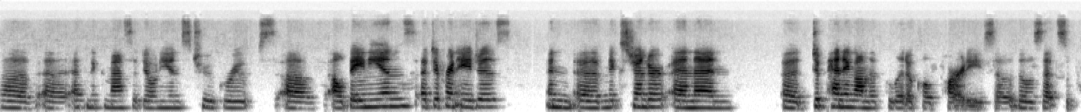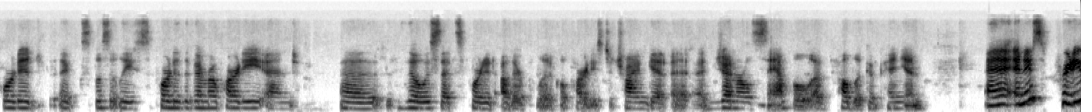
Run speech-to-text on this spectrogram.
of uh, ethnic Macedonians, two groups of Albanians at different ages and uh, mixed gender, and then uh, depending on the political party. So those that supported explicitly supported the VMRO party and uh, those that supported other political parties to try and get a, a general sample of public opinion. And, and, it's pretty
